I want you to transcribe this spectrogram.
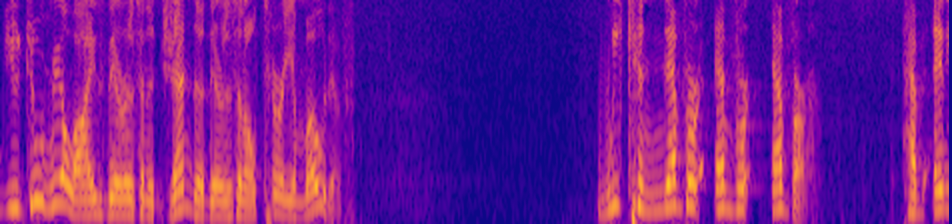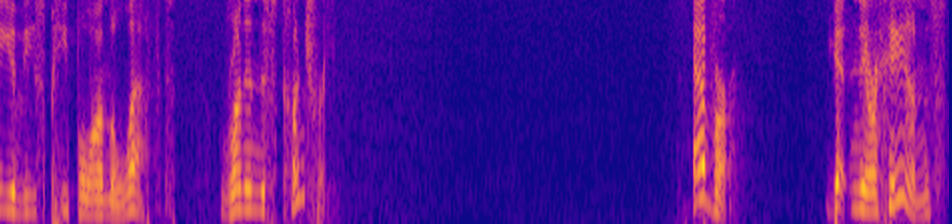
You do realize there is an agenda, there is an ulterior motive. We can never, ever, ever have any of these people on the left run in this country ever getting their hands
